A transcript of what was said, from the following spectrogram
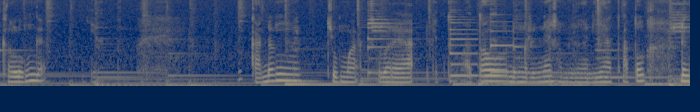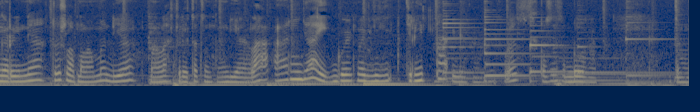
kalau enggak ya. Kadang cuma sabar ya gitu. Atau dengerinnya sambil ngeliat atau dengerinnya terus lama-lama dia malah cerita tentang dia. Lah anjay gue lagi cerita gitu. Terus pasti sebel kan ketemu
